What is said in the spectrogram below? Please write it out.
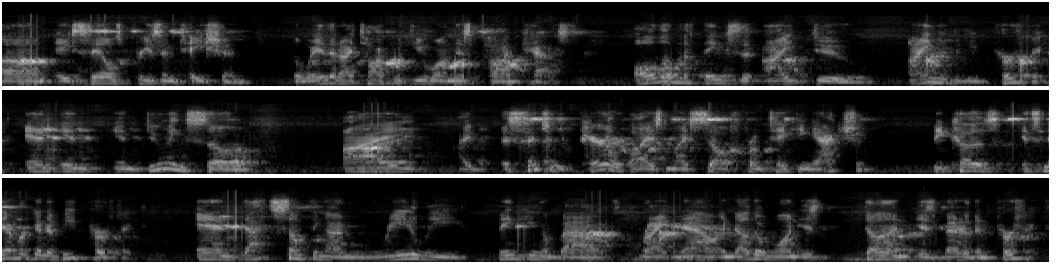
Um, a sales presentation, the way that I talk with you on this podcast, all of the things that I do I need to be perfect. And in in doing so, I I essentially paralyzed myself from taking action because it's never going to be perfect. And that's something I'm really thinking about right now. Another one is done is better than perfect.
